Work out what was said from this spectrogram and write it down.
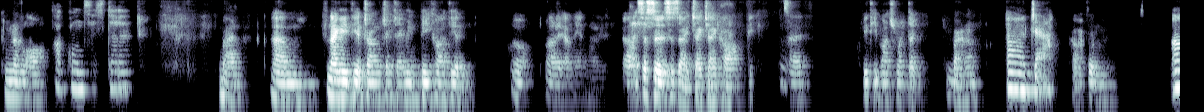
Không nên lo học cùng sister. Bạn. អឺណាគេទៀតចង់ចែកចាយមានពីរខទៀតអូអរអរមានអឺសសសសចែកចាយខពីតែវិធីបងឆ្លងទឹកបាទអឺចាអរគុណអឺ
